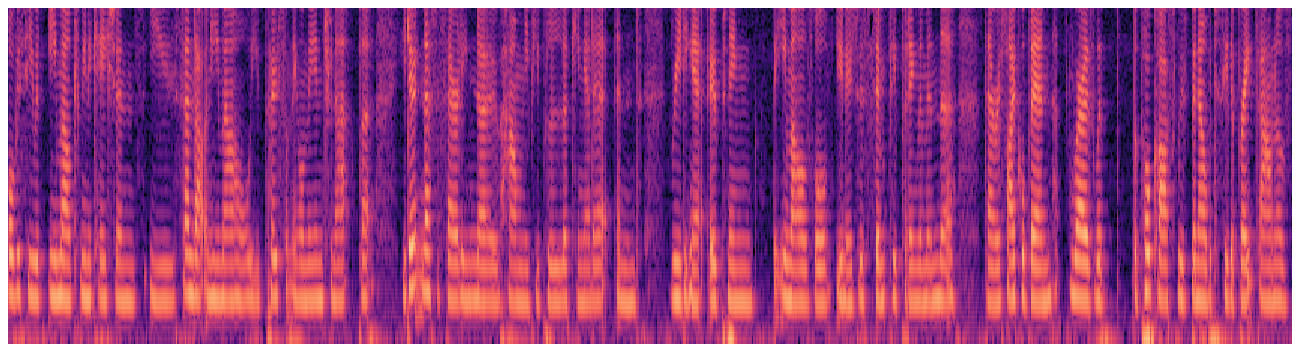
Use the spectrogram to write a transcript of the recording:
obviously with email communications, you send out an email or you post something on the intranet, but you don't necessarily know how many people are looking at it and reading it, opening the emails or, you know, just simply putting them in the their recycle bin. Whereas with the podcast, we've been able to see the breakdown of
